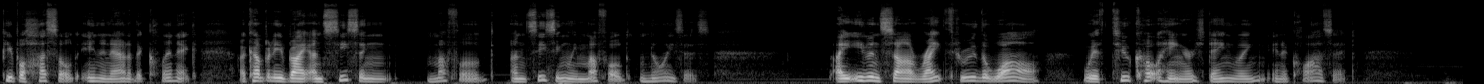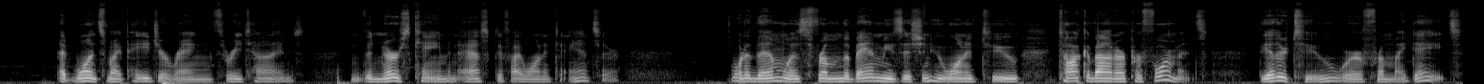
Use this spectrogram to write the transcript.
People hustled in and out of the clinic, accompanied by unceasing muffled, unceasingly muffled noises. I even saw right through the wall with two coat hangers dangling in a closet. At once my pager rang three times. The nurse came and asked if I wanted to answer. One of them was from the band musician who wanted to talk about our performance. The other two were from my dates.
